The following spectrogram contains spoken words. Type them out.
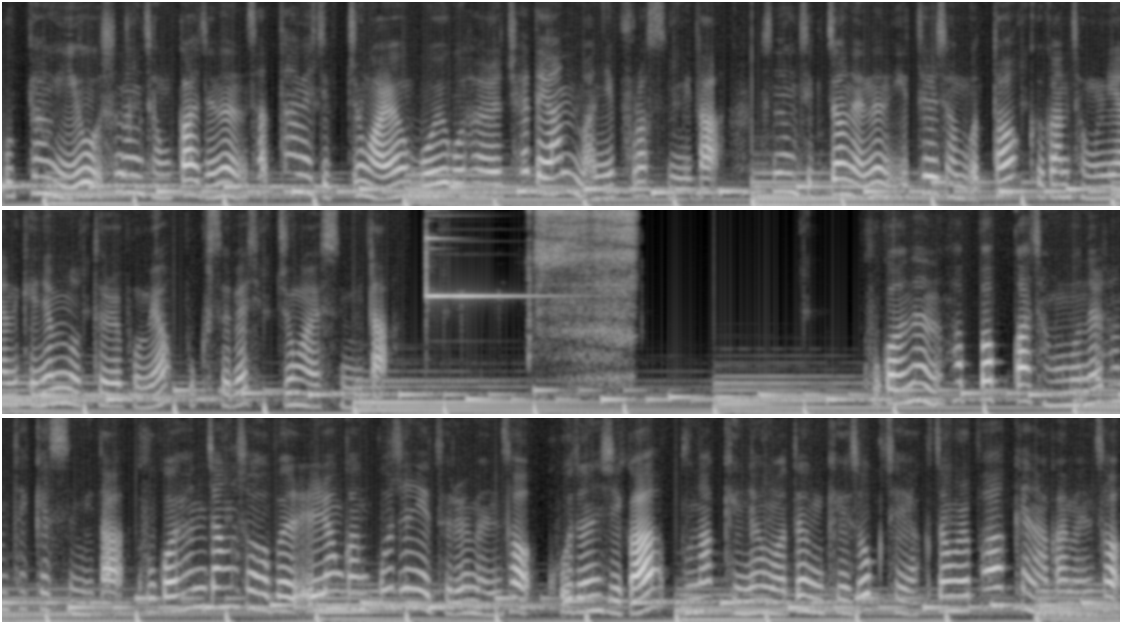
9평 이후 수능 전까지는 사탐에 집중하여 모의고사를 최대한 많이 풀었습니다. 수능 직전에는 이틀 전부터 그간 정리한 개념 노트를 보며 복습에 집중하였습니다. 국어는 화법과 작문을 선택했습니다. 국어 현장 수업을 1년간 꾸준히 들으면서 고전 시가, 문학 개념어 등 계속 제 약점을 파악해 나가면서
